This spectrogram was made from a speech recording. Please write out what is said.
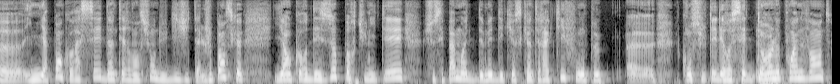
euh, il n'y a pas encore assez d'intervention du digital. Je pense qu'il y a encore des opportunités, je sais pas moi, de mettre des kiosques interactifs où on peut euh, consulter des recettes dans le point de vente,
